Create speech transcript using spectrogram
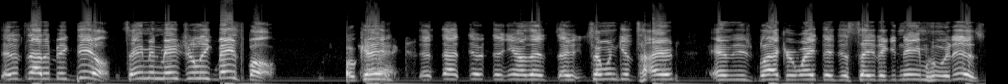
that it's not a big deal. Same in Major League Baseball. Okay, that, that, that you know that, that someone gets hired and he's black or white, they just say they can name who it is.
